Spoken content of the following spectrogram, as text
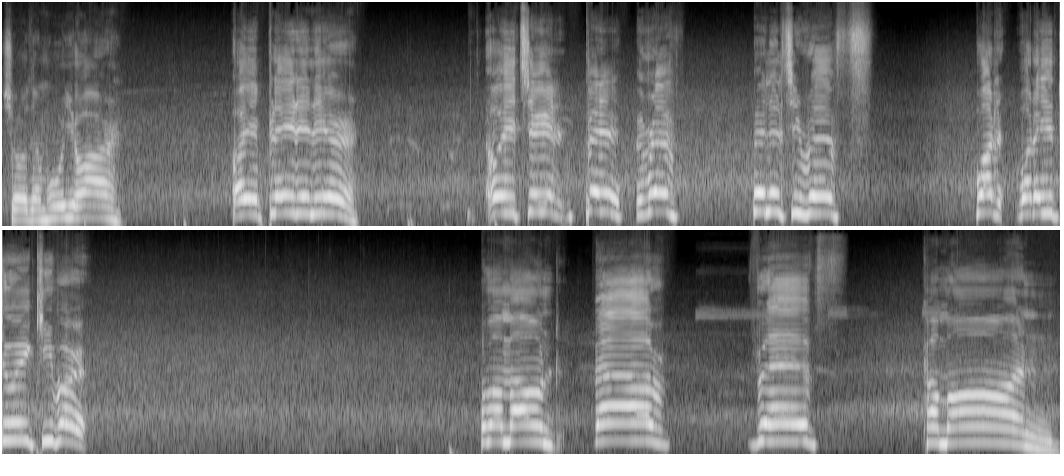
Show them who you are. Oh, you played in here. Oh, you check it. Pen ref. Penalty ref. What? What are you doing, keeper? Come on, Mount. Ref. Come on.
